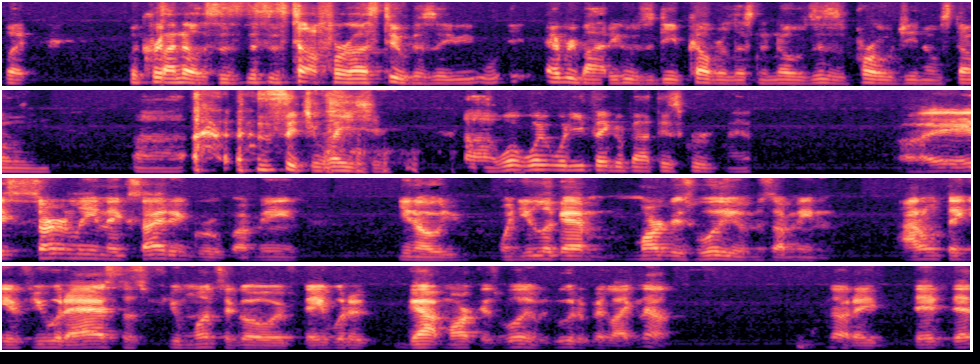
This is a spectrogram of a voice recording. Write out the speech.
but but Chris, I know this is this is tough for us too because everybody who's a deep cover listener knows this is a pro Geno Stone uh, situation. Uh, what, what, what do you think about this group, man? Uh, it's certainly an exciting group. I mean, you know, when you look at Marcus Williams, I mean, I don't think if you would have asked us a few months ago if they would have got Marcus Williams, we would have been like, no, no, they they they,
